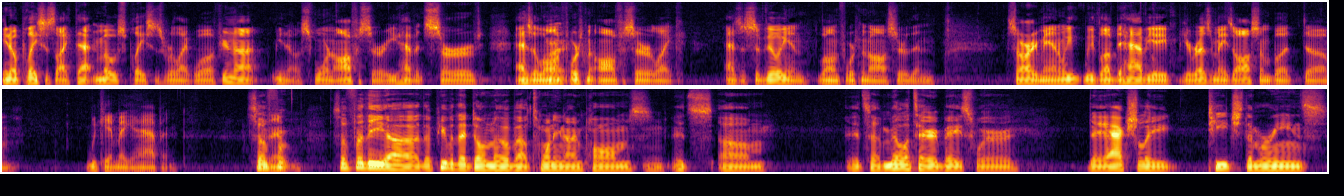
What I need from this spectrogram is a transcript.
you know places like that. And most places were like, well, if you're not you know a sworn officer, you haven't served as a law Right. enforcement officer, like as a civilian law enforcement officer, then sorry, man, we we'd love to have you. Your resume's awesome, but um, we can't make it happen. So And for then- so for the uh, the people that don't know about Twenty Nine Palms, Mm-hmm. it's um, it's a military base where they actually teach the Marines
